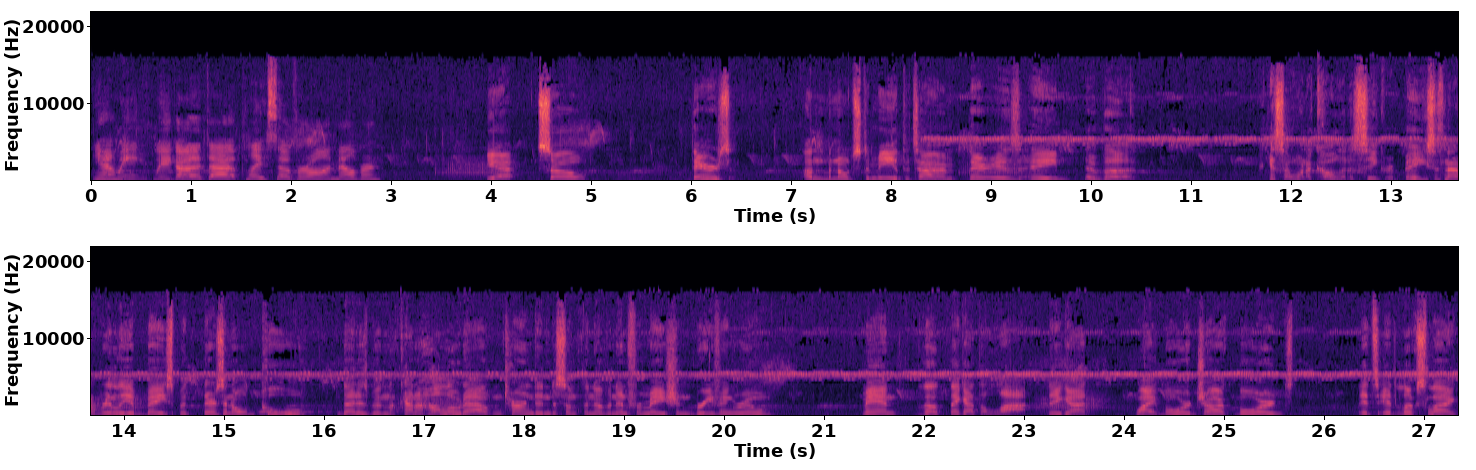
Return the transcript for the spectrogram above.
Yeah, we we got it that place over on Malvern. Yeah. So there's, unbeknownst to me at the time, there is a bit of a. Guess I want to call it a secret base. It's not really a base, but there's an old pool that has been kind of hollowed out and turned into something of an information briefing room. Man, the, they got the lot. They got whiteboard, chalkboards. It's it looks like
